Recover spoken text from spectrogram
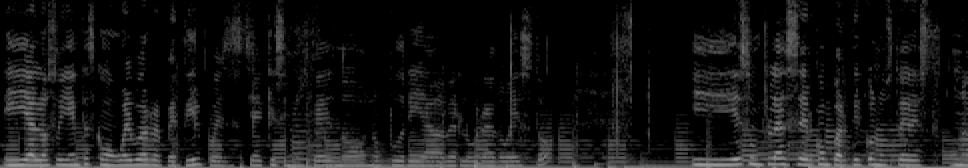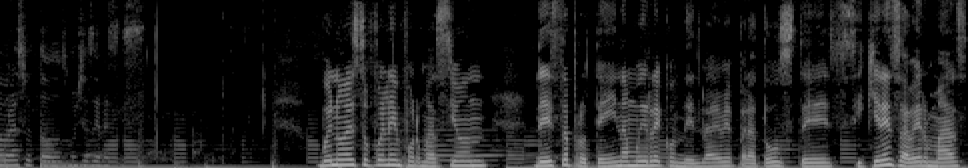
y a los oyentes, como vuelvo a repetir, pues ya que sin ustedes no, no podría haber logrado esto y es un placer compartir con ustedes. Un abrazo a todos, muchas gracias. Bueno, esto fue la información de esta proteína muy recomendable para todos ustedes. Si quieren saber más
